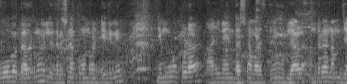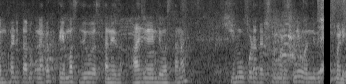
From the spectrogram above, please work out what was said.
ಹೋಗ್ಬೇಕಾದ್ರೂ ಇಲ್ಲಿ ದರ್ಶನ ತೊಗೊಂಡು ಹೊಂಟಿದ್ದೀವಿ ನಿಮಗೂ ಕೂಡ ಆಂಜನೇಯನ ದರ್ಶನ ಮಾಡಿಸ್ತೀನಿ. ಹುಲ್ಯಾಳ ಅಂದ್ರೆ ನಮ್ಮ ಜಮಖಂಡಿ ತಾಲೂಕಿನಾಗ ಫೇಮಸ್ ದೇವಸ್ಥಾನ ಇದು ಆಂಜನೇಯನ ದೇವಸ್ಥಾನ. ನಿಮಗೂ ಕೂಡ ದರ್ಶನ ಮಾಡಿಸ್ತೀನಿ. ಒಂದು ವಿಷಯ ಮಾಡಿ.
